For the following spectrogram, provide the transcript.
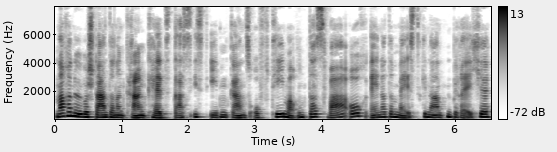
nach einer überstandenen Krankheit, das ist eben ganz oft Thema. Und das war auch einer der meistgenannten Bereiche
